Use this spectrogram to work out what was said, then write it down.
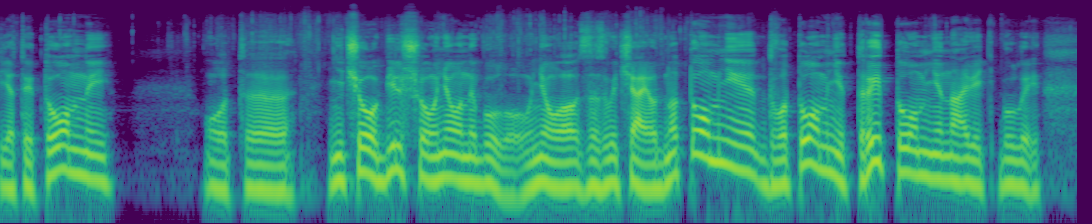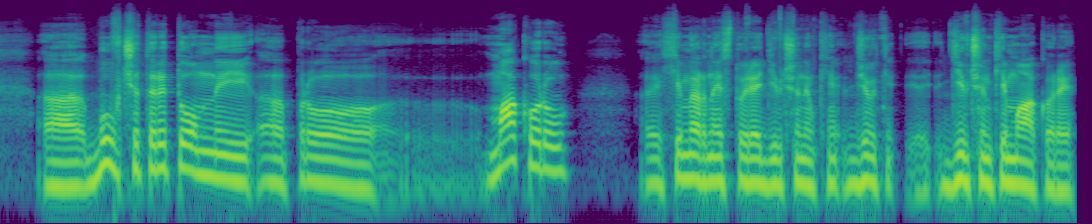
п'ятитомний. От, е, нічого більшого у нього не було. У нього зазвичай однотомні, двотомні, тритомні навіть були. Е, був чотиритомний е, про Макору, е, хімерна історія дівчинки, дівчинки Макори.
